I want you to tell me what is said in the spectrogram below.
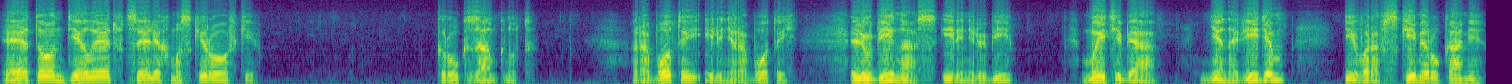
это он делает в целях маскировки. Круг замкнут. Работай или не работай, люби нас или не люби, мы тебя ненавидим и воровскими руками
